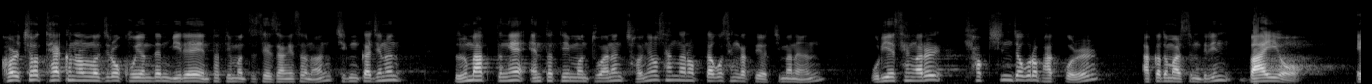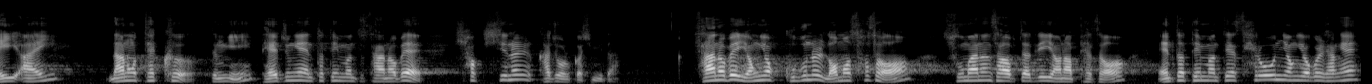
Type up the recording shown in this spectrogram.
Culture technology로 구현된 미래의 엔터테인먼트 세상에서는 지금까지는 음악 등의 엔터테인먼트와는 전혀 상관없다고 생각되었지만은 우리의 생활을 혁신적으로 바꿀 아까도 말씀드린 바이오, AI, nanotech 등이 대중의 엔터테인먼트 산업에 혁신을 가져올 것입니다. 산업의 영역 구분을 넘어서서 수많은 사업자들이 연합해서 엔터테인먼트의 새로운 영역을 향해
